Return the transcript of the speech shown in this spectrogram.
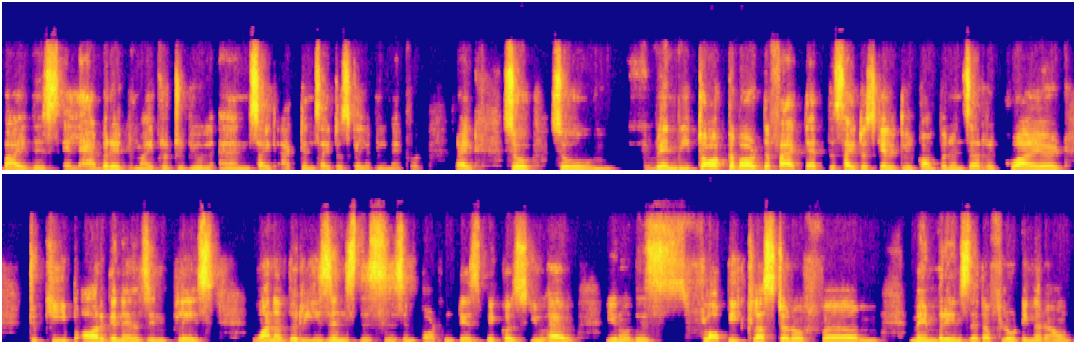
by this elaborate microtubule and site actin cytoskeletal network, right? So, so when we talked about the fact that the cytoskeletal components are required to keep organelles in place, one of the reasons this is important is because you have, you know, this floppy cluster of um, membranes that are floating around.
